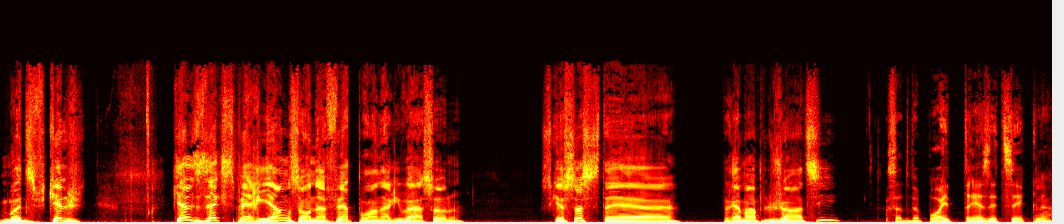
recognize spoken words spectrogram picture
modif- quelle- quelles expériences on a faites pour en arriver à ça, là? Est-ce que ça, c'était euh, vraiment plus gentil? Ça devait pas être très éthique, là.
